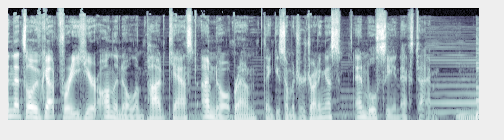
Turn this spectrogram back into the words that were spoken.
And that's all we've got for you here on the NOLN Podcast. I'm Noah Brown. Thank you so much for joining us, and we'll see you next time.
